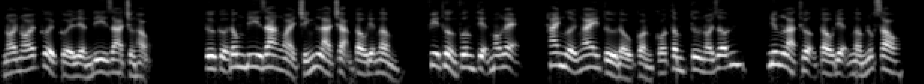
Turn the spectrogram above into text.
nói nói cười cười liền đi ra trường học. Từ cửa đông đi ra ngoài chính là trạm tàu điện ngầm, phi thường phương tiện mau lẹ, hai người ngay từ đầu còn có tâm tư nói giỡn, nhưng là thượng tàu điện ngầm lúc sau,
